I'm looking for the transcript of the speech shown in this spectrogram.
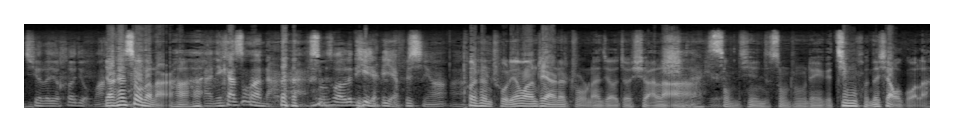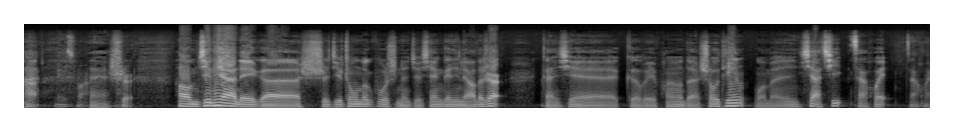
去了就喝酒嘛。要看送到哪儿哈。啊，你看送到哪儿，哎 送错了地址也不行啊。碰上楚灵王这样的主呢，就就悬了啊！送亲就送出这个惊魂的效果了哈哎。，没错。哎，是。好，我们今天啊，这个《史记》中的故事呢，就先跟您聊到这儿。感谢各位朋友的收听，我们下期再会。再会。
